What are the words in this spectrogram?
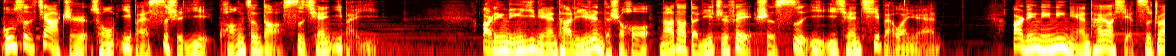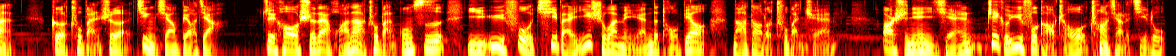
公司的价值从一百四十亿狂增到四千一百亿。二零零一年他离任的时候，拿到的离职费是四亿一千七百万元。二零零零年他要写自传，各出版社竞相标价，最后时代华纳出版公司以预付七百一十万美元的投标拿到了出版权。二十年以前，这个预付稿酬创下了纪录。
